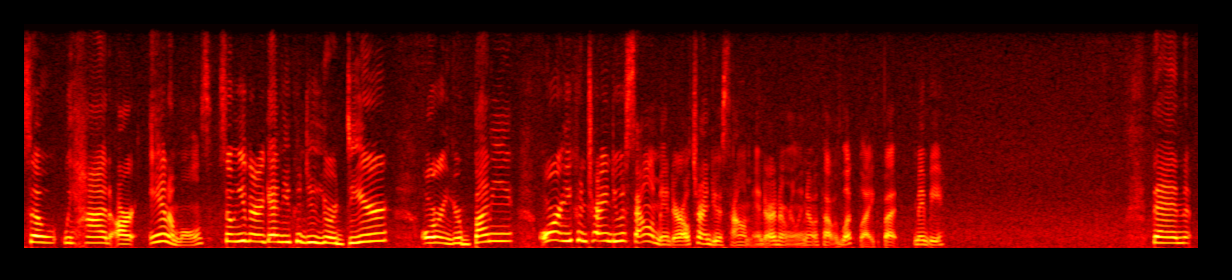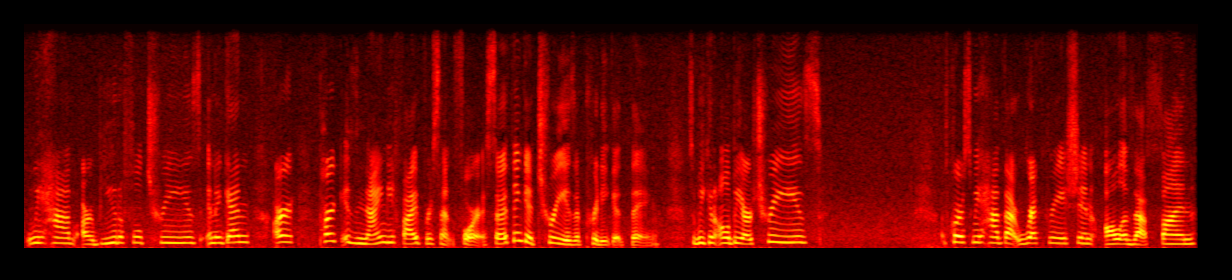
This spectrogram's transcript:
So we had our animals. So either again, you can do your deer or your bunny, or you can try and do a salamander. I'll try and do a salamander. I don't really know what that would look like, but maybe. Then we have our beautiful trees. And again, our park is 95% forest. So I think a tree is a pretty good thing. So we can all be our trees. Of course, we have that recreation, all of that fun.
